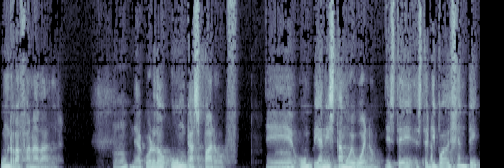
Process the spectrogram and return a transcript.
un Rafa Nadal, oh. ¿de acuerdo? Un Kasparov, eh, oh. un pianista muy bueno. Este, este tipo de gente,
